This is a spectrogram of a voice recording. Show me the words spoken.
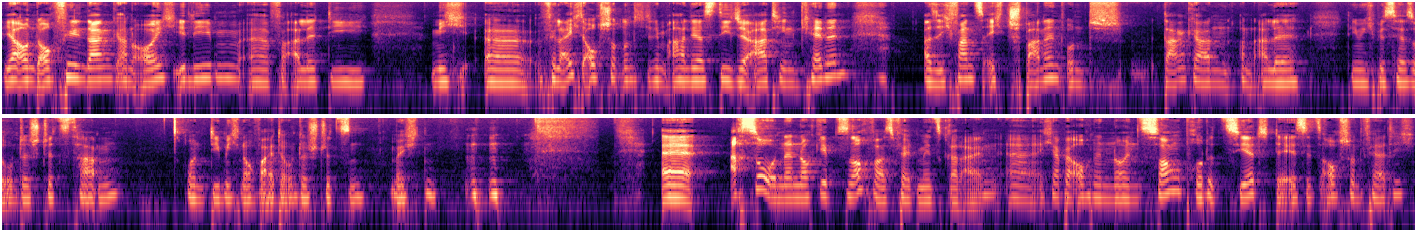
Ja, und auch vielen Dank an euch, ihr Lieben, äh, für alle, die mich äh, vielleicht auch schon unter dem Alias DJ Artin kennen. Also ich fand es echt spannend und danke an, an alle, die mich bisher so unterstützt haben und die mich noch weiter unterstützen möchten. äh, ach so, und dann noch gibt es noch was, fällt mir jetzt gerade ein. Äh, ich habe ja auch einen neuen Song produziert, der ist jetzt auch schon fertig.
